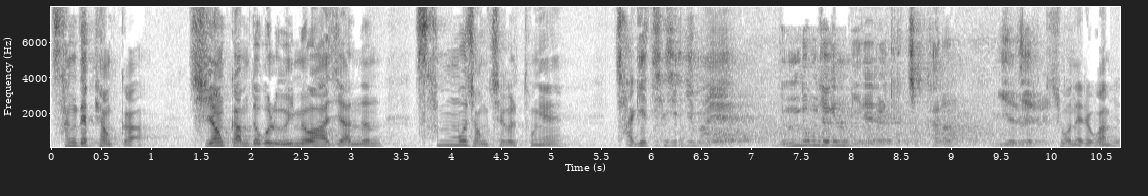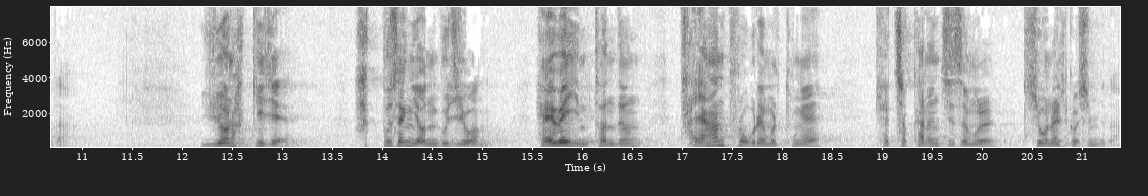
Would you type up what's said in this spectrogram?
상대평가, 시험 감독을 의무화하지 않는 산무 정책을 통해 자기 책임하에 능동적인 미래를 개척하는 인재를 키워내려고 합니다. 유연 학기제, 학부생 연구 지원, 해외 인턴 등 다양한 프로그램을 통해 개척하는 지성을 키워낼 것입니다.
